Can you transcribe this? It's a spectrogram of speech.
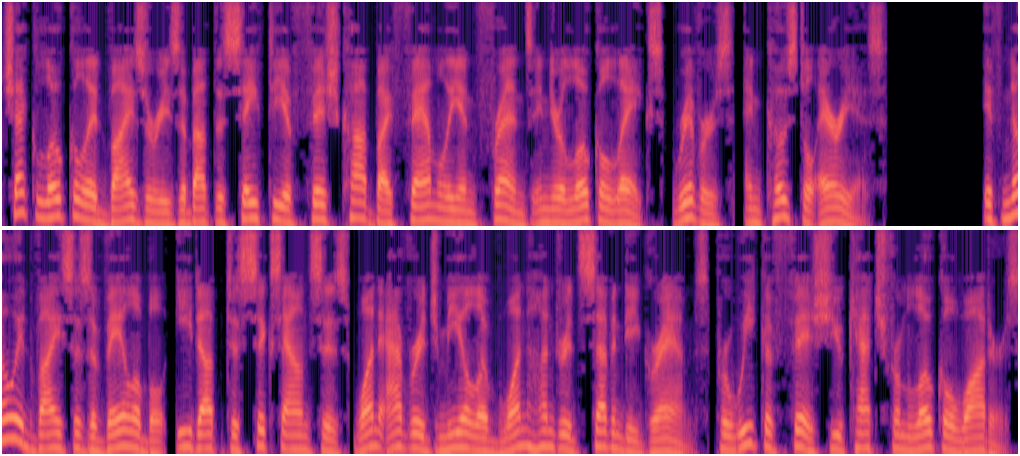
Check local advisories about the safety of fish caught by family and friends in your local lakes, rivers, and coastal areas. If no advice is available, eat up to 6 ounces one average meal of 170 grams per week of fish you catch from local waters,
